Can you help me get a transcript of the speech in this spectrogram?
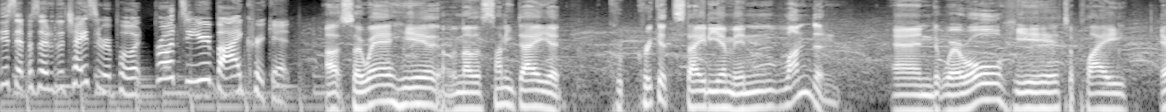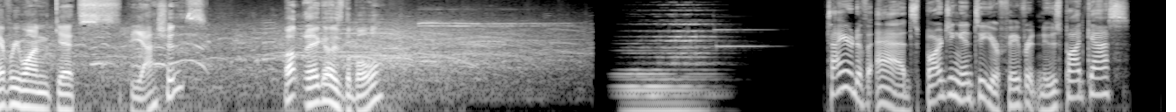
This episode of the Chaser Report brought to you by Cricket. Uh, so we're here on another sunny day at Cr- Cricket Stadium in London, and we're all here to play. Everyone gets the Ashes. Oh, there goes the ball. Tired of ads barging into your favorite news podcasts?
